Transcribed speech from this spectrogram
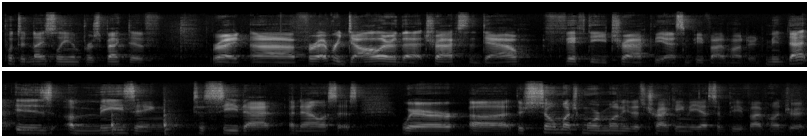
puts it nicely in perspective. Right. Uh, for every dollar that tracks the Dow, 50 track the S&P 500. I mean, that is amazing to see that analysis, where uh, there's so much more money that's tracking the S&P 500.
